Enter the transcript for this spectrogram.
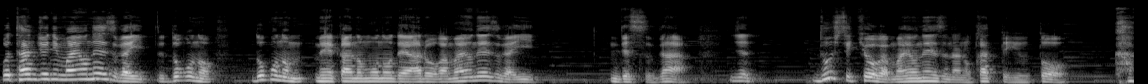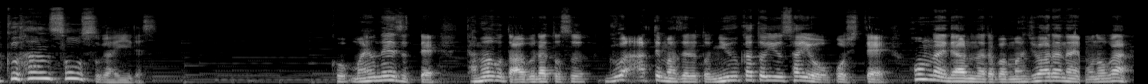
これ単純にマヨネーズがいいってどこのどこのメーカーのものであろうがマヨネーズがいいんですが、じゃあ、どうして今日がマヨネーズなのかっていうと、攪拌ソースがいいです。こう、マヨネーズって卵と油と酢、ぐわーって混ぜると乳化という作用を起こして、本来であるならば交わらないものが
